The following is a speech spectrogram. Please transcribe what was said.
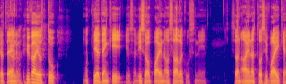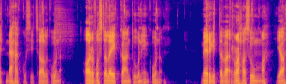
Joten Kyllä. hyvä juttu, mutta tietenkin, jos on iso paino salkus, niin se on aina tosi vaikea nähdä, kun siitä salkuun arvosta leikkaantuu niin kuin merkittävä rahasumma, ja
